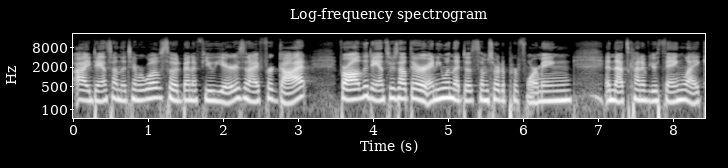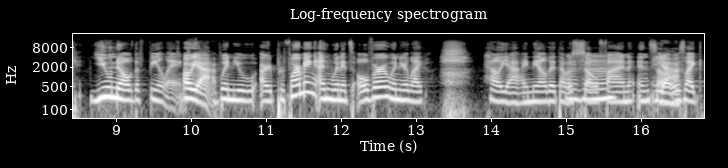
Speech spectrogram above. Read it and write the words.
I danced on the Timberwolves. So it'd been a few years and I forgot for all the dancers out there or anyone that does some sort of performing and that's kind of your thing, like you know the feeling. Oh yeah. when you are performing and when it's over when you're like hell yeah i nailed it that was so fun and so Mm-hmm. Yeah. it was like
